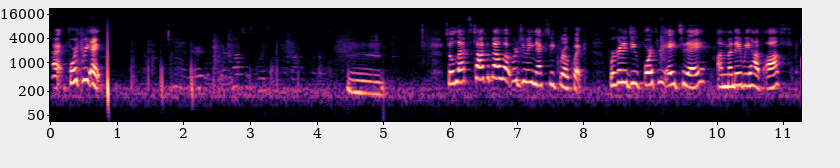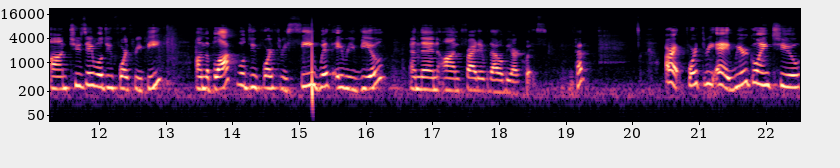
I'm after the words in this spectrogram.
All right, 4, 3, 8. There's, their class is always on the back Hmm. So let's talk about what we're doing next week real quick. We're going to do 4-3A today. On Monday we have off. On Tuesday we'll do 4-3B. On the block we'll do 4-3C with a review. And then on Friday that will be our quiz. Okay? All right, 4-3A. We're going to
